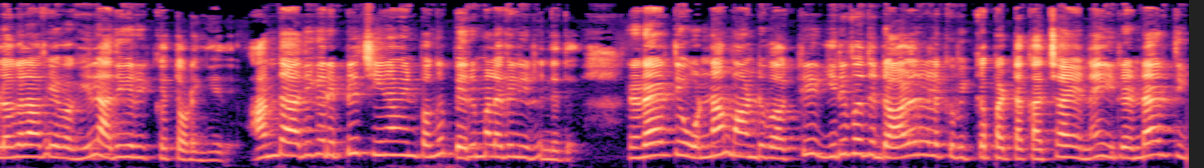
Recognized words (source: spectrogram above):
உலகளாவிய வகையில் அதிகரிக்க தொடங்கியது. அந்த அதிகரிப்பில் சீனாவின் பங்கு பெருமளவில் இருந்தது. ரெண்டாயிரத்தி ஒன்றாம் ஆண்டு வாக்கில் இருபது டாலர்களுக்கு விற்கப்பட்ட கச்சா எண்ணெய் ரெண்டாயிரத்தி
